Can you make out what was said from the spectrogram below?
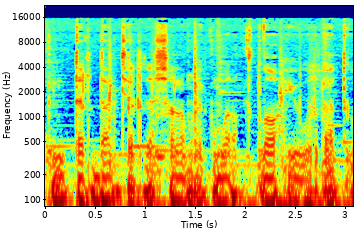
pintar dan cerdas. Assalamualaikum warahmatullahi wabarakatuh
